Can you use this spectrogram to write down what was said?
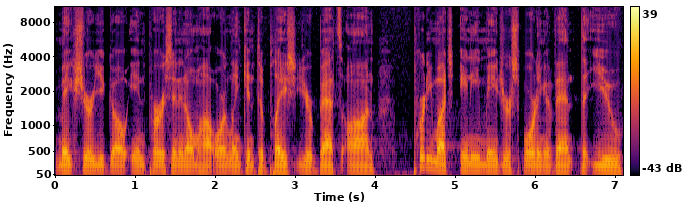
Make sure you go in person in Omaha or Lincoln to place your bets on pretty much any major sporting event that you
